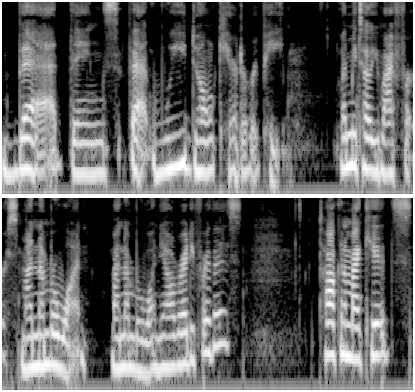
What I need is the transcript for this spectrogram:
bad things that we don't care to repeat. Let me tell you my first, my number one. My number one. Y'all ready for this? Talking to my kids.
